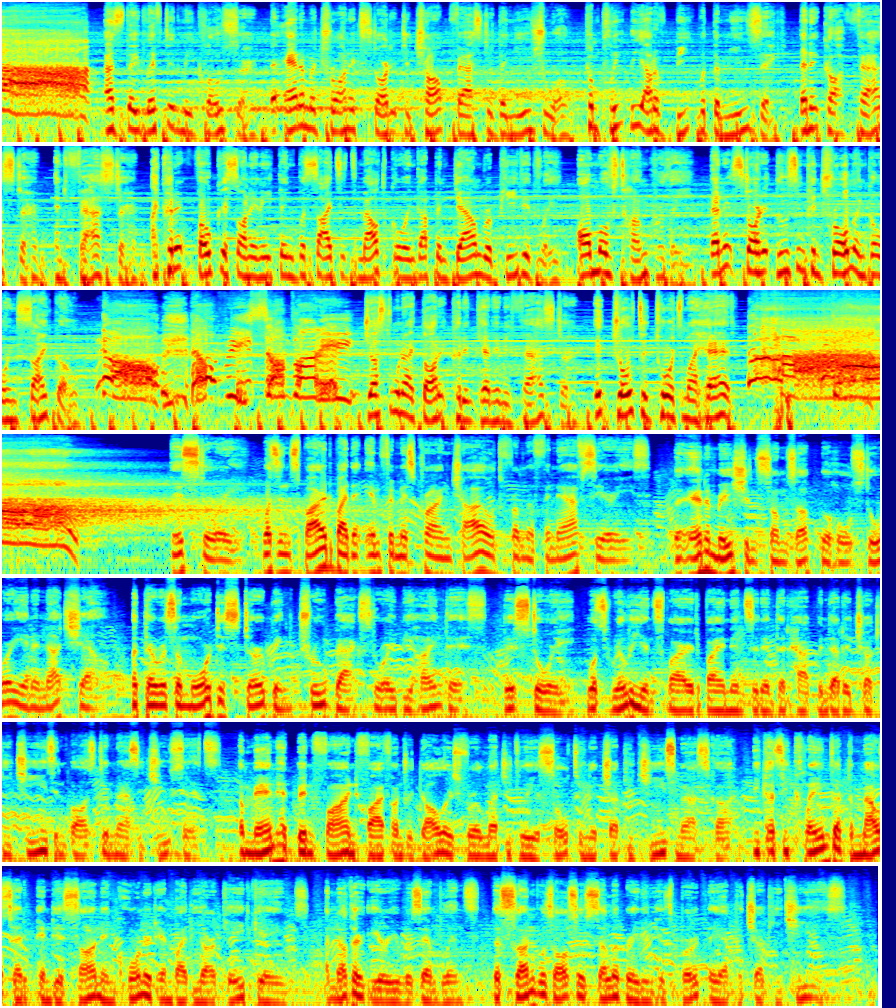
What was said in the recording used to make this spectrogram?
Ah! As they lifted me closer, the animatronic started to chomp faster than usual, completely out of beat with the music. Then it got faster and faster. I couldn't focus on anything besides its mouth going up and down repeatedly, almost hungrily. Then it started losing control and going psycho. No! Help me, somebody! Just when I thought it couldn't get any faster, it jolted towards my head. This story was inspired by the infamous crying child from the FNAF series. The animation sums up the whole story in a nutshell, but there was a more disturbing true backstory behind this. This story was really inspired by an incident that happened at a Chuck E. Cheese in Boston, Massachusetts. A man had been fined $500 for allegedly assaulting a Chuck E. Cheese mascot because he claimed that the mouse had pinned his son and cornered him by the arcade games. Another eerie resemblance, the son was also celebrating his birthday at the Chuck E. Cheese.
